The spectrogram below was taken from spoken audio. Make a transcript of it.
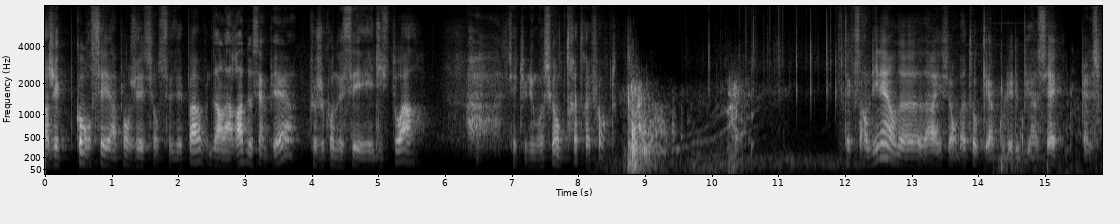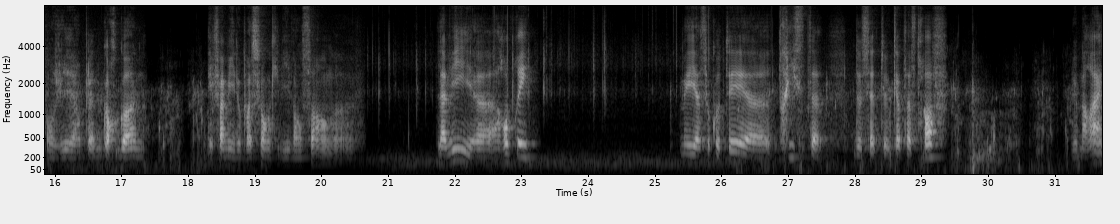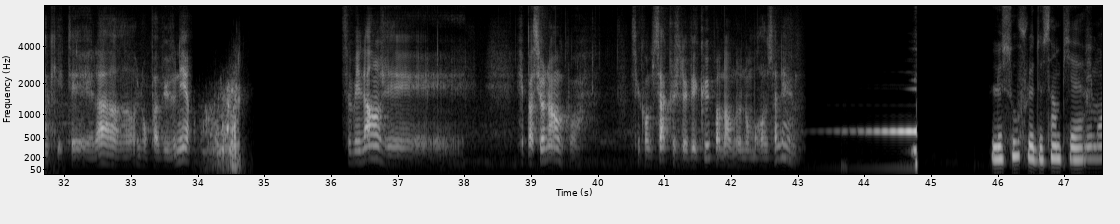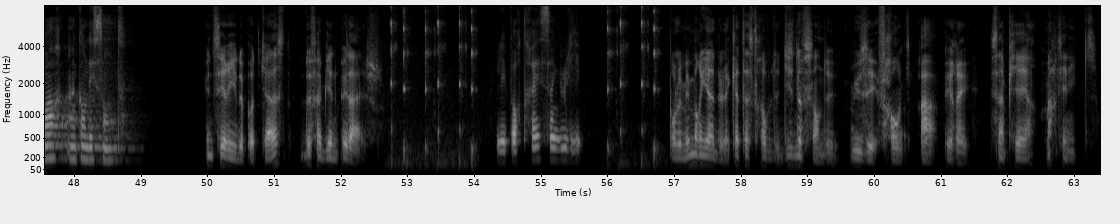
Quand j'ai commencé à plonger sur ces épaves, dans la rade de Saint-Pierre, que je connaissais l'histoire, ah, c'est une émotion très très forte. C'est extraordinaire d'arriver sur un bateau qui a coulé depuis un siècle, plein de spongières, plein de gorgones, des familles de poissons qui vivent ensemble. La vie euh, a repris. Mais il y a ce côté euh, triste de cette catastrophe les marins qui étaient là ne l'ont pas vu venir. Ce mélange est, passionnant, quoi. C'est comme ça que je l'ai vécu pendant de nombreuses années. Le souffle de Saint-Pierre. Mémoire incandescente. Une série de podcasts de Fabienne Pellage. Les portraits singuliers. Pour le mémorial de la catastrophe de 1902, musée Franck A. Perret, Saint-Pierre, Martinique.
